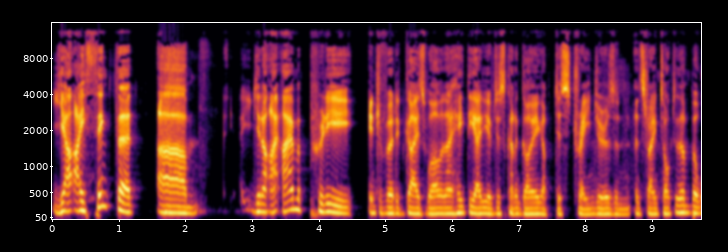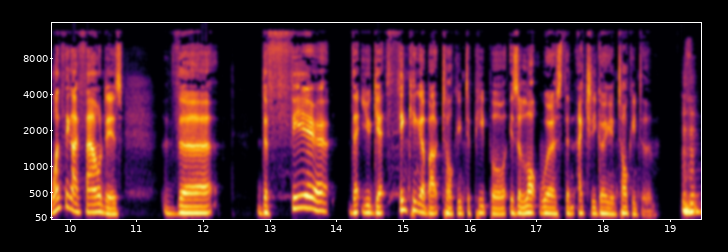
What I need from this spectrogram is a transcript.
Yeah, I think that um you know, I, I'm a pretty introverted guy as well, and I hate the idea of just kind of going up to strangers and, and trying to talk to them. But one thing I found is the the fear that you get thinking about talking to people is a lot worse than actually going and talking to them. Mhm.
